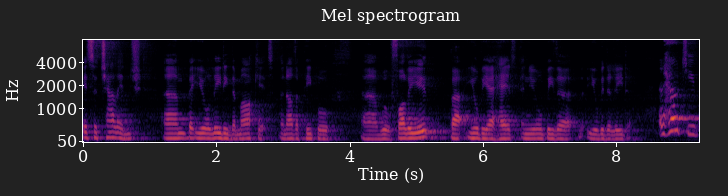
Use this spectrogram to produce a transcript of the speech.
It's a challenge, um, but you're leading the market, and other people uh, will follow you, but you'll be ahead and you'll be the, you'll be the leader. And how do you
